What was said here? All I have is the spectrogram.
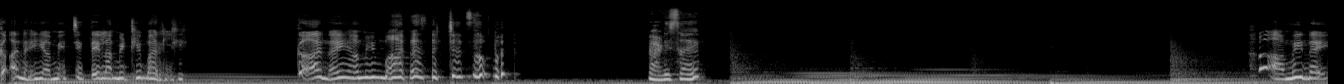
का नाही आम्ही चितेला मिठी मारली? का नाही आम्ही महाराजांच्या सोबत? राणीसाहेब आम्ही नाही.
